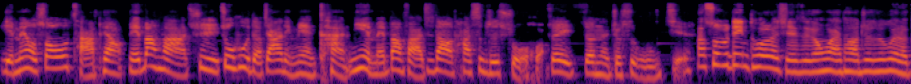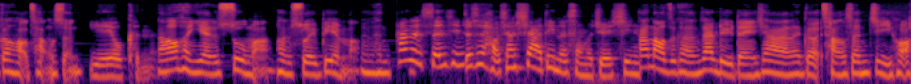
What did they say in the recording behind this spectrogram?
也没有收查票，没办法去住户的家里面看，你也没办法知道他是不是说谎，所以真的就是无解。他说不定脱了鞋子跟外套，就是为了更好藏身，也有可能。然后很严肃嘛，很随便嘛，很他的神情就是好像下定了什么决心，他脑子可能在捋等一下那个藏身计划，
